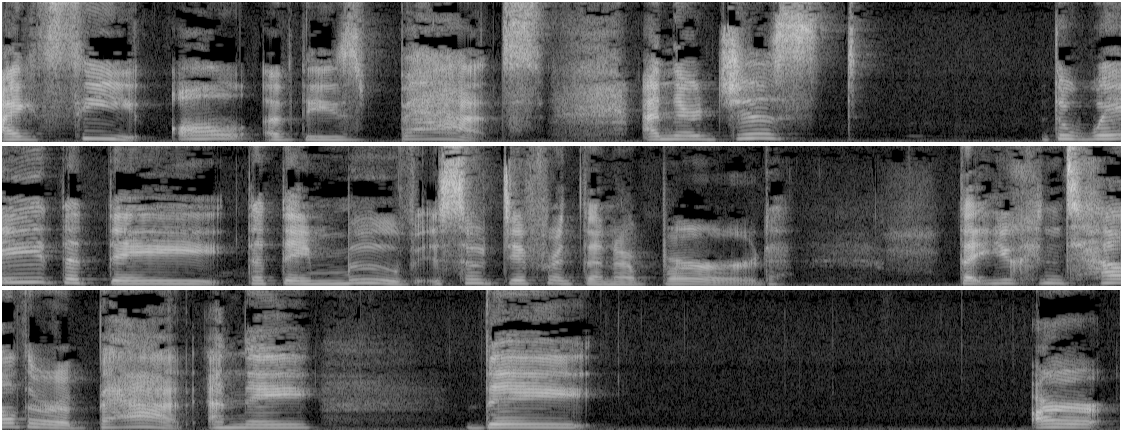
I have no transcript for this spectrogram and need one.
I see all of these bats and they're just the way that they that they move is so different than a bird that you can tell they're a bat and they they are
